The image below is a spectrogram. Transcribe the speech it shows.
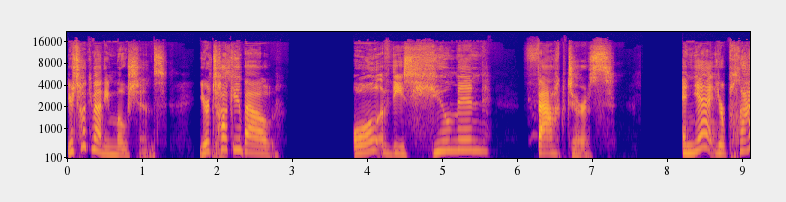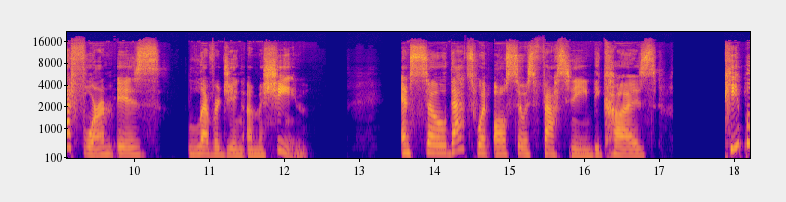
you're talking about emotions. You're yes. talking about all of these human factors. And yet your platform is leveraging a machine. And so that's what also is fascinating because people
